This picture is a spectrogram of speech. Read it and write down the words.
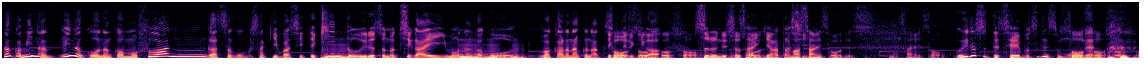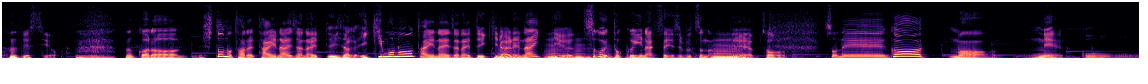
なんかみんな、みんなこうなんかもう不安がすごく先走って、菌とウイルスの違いもなんかこうんうんう、わからなくなってきてる気がするんですよ最近私まさにそうです。まさにそう。ウイルスって生物ですもんね。そうそうそう。ですよ。だから、人の体体内じゃないと、生き物の体内じゃないと生きられないっていう、すごい得意な生物なので。それが、まあ、ね、こ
